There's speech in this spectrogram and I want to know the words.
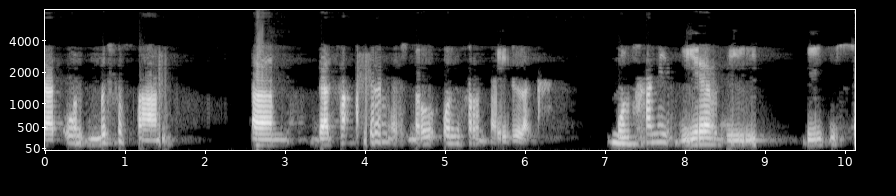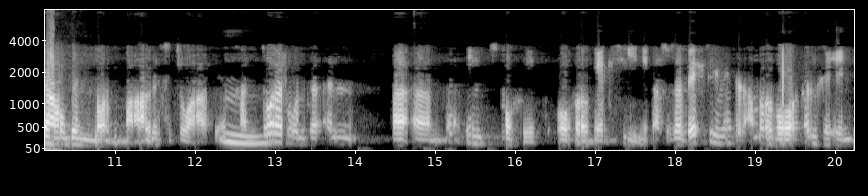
dat ons moet verstaan ehm um, dat verandering is nou onvermydelik. Hmm. Ons gaan nie weer die die dieselfde normale situasie mm. gaan totdat ons in 'n uh, um, instof het of 'n vaksin het. As ons 'n vaksin het, dan almal word ingeënt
